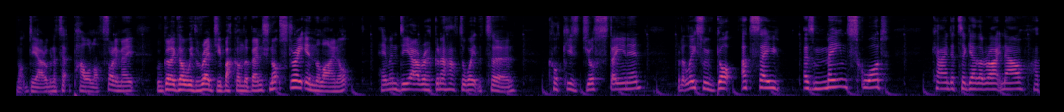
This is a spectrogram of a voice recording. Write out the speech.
Not Diarra, we're going to take Powell off. Sorry, mate. We've got to go with Reggie back on the bench. Not straight in the lineup. Him and Diarra are going to have to wait the turn. Cookie's just staying in. But at least we've got, I'd say, as main squad kind of together right now. I'd,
